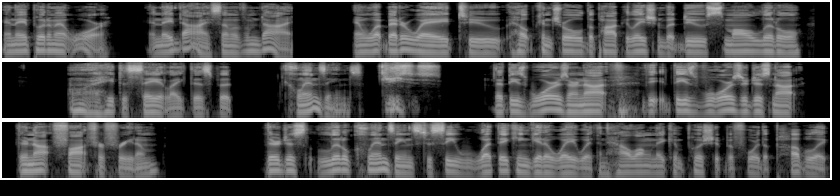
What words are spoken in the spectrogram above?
and they put them at war and they die. Some of them die. And what better way to help control the population but do small little, oh, I hate to say it like this, but cleansings? Jesus. That these wars are not, these wars are just not, they're not fought for freedom. They're just little cleansings to see what they can get away with and how long they can push it before the public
